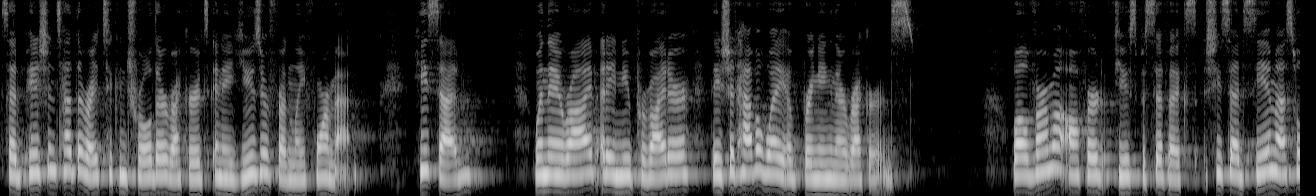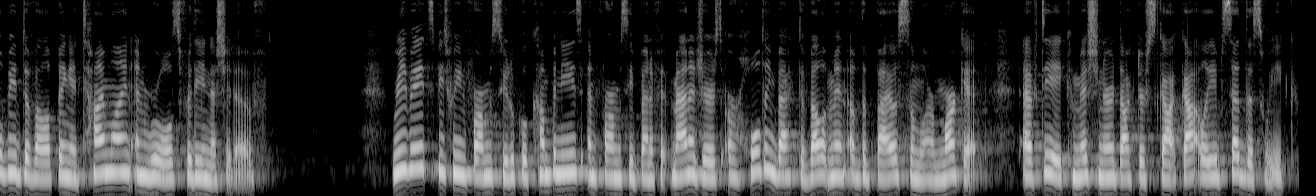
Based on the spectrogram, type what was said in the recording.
said patients had the right to control their records in a user friendly format. He said, when they arrive at a new provider, they should have a way of bringing their records. While Verma offered few specifics, she said CMS will be developing a timeline and rules for the initiative. Rebates between pharmaceutical companies and pharmacy benefit managers are holding back development of the biosimilar market, FDA Commissioner Dr. Scott Gottlieb said this week.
